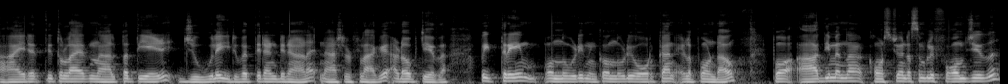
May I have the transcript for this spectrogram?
ആയിരത്തി തൊള്ളായിരത്തി നാൽപ്പത്തി ഏഴ് ജൂലൈ ഇരുപത്തിരണ്ടിനാണ് നാഷണൽ ഫ്ലാഗ് അഡോപ്റ്റ് ചെയ്തത്. അപ്പോൾ ഇത്രയും ഒന്നുകൂടി നിങ്ങൾക്ക് ഒന്നുകൂടി ഓർക്കാൻ എളുപ്പമുണ്ടാവും. അപ്പോൾ ആദ്യം എന്ന കോൺസ്റ്റിറ്റ്യൂന്റ് അസംബ്ലി ഫോം ചെയ്ത്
